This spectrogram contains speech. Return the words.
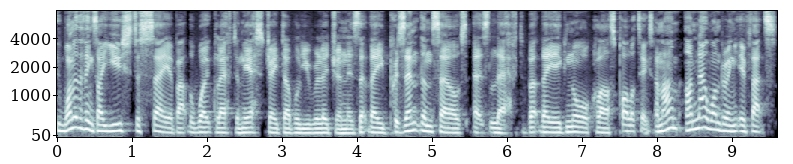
One of the things I used to say about the woke left and the SJW religion is that they present themselves as left, but they ignore class politics. And I'm I'm now wondering if that's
